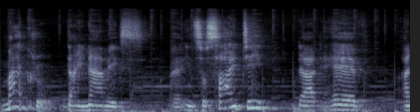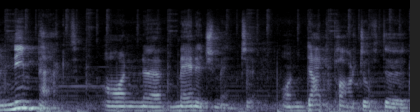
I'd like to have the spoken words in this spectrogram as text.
macro dynamics in society that have an impact on uh, management on that part of the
